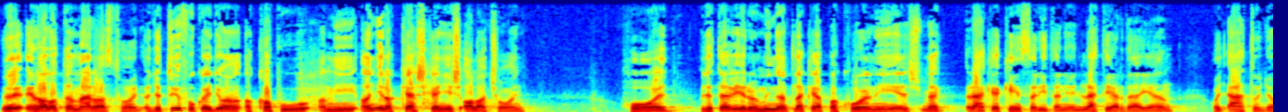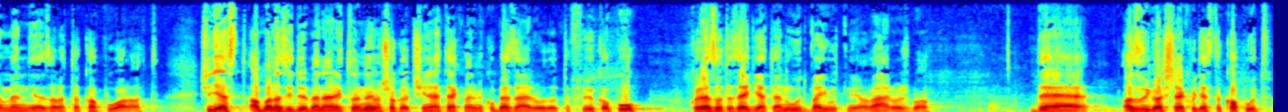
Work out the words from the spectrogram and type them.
Én hallottam már azt, hogy, hogy a tűfoka egy olyan a kapu, ami annyira keskeny és alacsony, hogy, hogy a tevéről mindent le kell pakolni, és meg, rá kell kényszeríteni, hogy letérdeljen, hogy át tudjon menni ez alatt a kapu alatt. És ugye ezt abban az időben állítólag nagyon sokat csinálták, mert amikor bezáródott a főkapu, akkor ez volt az egyetlen út bejutni a városba. De az az igazság, hogy ezt a kaput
